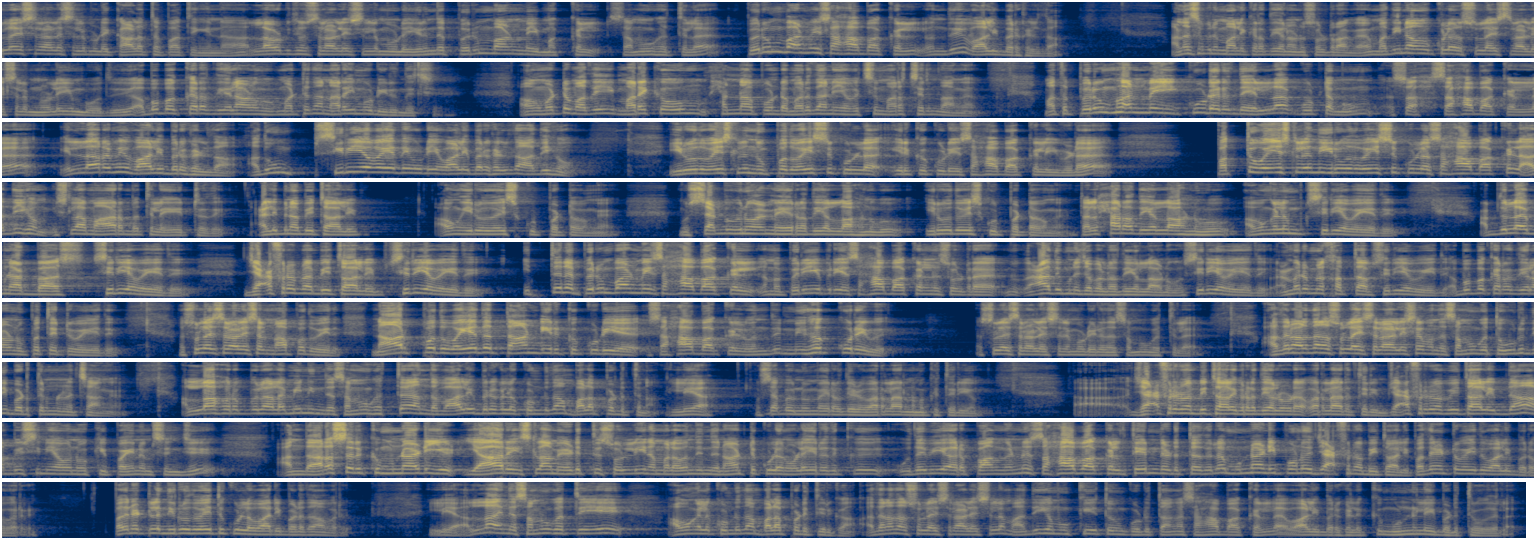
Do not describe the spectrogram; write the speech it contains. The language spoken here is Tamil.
சுல்லா அலிஸ்லமுடைய காலத்தை பார்த்தீங்கன்னா அல்லாவுடி சுல்லா அலிஸ்லமுடைய இருந்த பெரும்பான்மை மக்கள் சமூகத்தில் பெரும்பான்மை சஹாபாக்கள் வந்து வாலிபர்கள் தான். அனசுபின் மாலிக் ரதியலானு சொல்கிறாங்க மதினாவுக்குள்ளே சுல்லா இஸ்லா அலிஸ்லம் நுழையும் போது அபுபக்கர் அவங்களுக்கு மட்டும்தான் நரைமூடி இருந்துச்சு. அவங்க மட்டும் அதை மறைக்கவும் ஹன்னா போன்ற மருதானியை வச்சு மறைச்சிருந்தாங்க. மற்ற பெரும்பான்மை கூட இருந்த எல்லா கூட்டமும் ச சஹாபாக்களில் எல்லாருமே வாலிபர்கள் தான். அதுவும் சிறிய வயதையுடைய வாலிபர்கள் தான் அதிகம். இருபது வயசுலேருந்து முப்பது வயசுக்குள்ளே இருக்கக்கூடிய சஹாபாக்களை விட பத்து வயசுலேருந்து இருபது வயசுக்குள்ள சஹாபாக்கள் அதிகம் இஸ்லாம் ஆரம்பத்தில் ஏற்றது. அலிபின் அபி தாலிப் அவங்க இருபது வயசுக்கு உட்பட்டவங்க. முஸ்தபின் மேர் ரதி அல்லாஹ்னுகு இருபது வயசுக்கு உட்பட்டவங்க. தல்ஹா ரதி அல்லாஹ்னுகு அவங்களும் சிறிய வயது. அப்துல்லா இபின் அப்பாஸ் சிறிய வயது. ஜாஃபர் நபி அபி தாலிப் சிறிய வயது. இத்தனை பெரும்பான்மை சஹாபாக்கள் நம்ம பெரிய பெரிய சஹாபாக்கள்னு சொல்கிற ஆதிமுனி ஜபல் ரதி அல்லாஹ்னுகு சிறிய வயது. அமருமுல் ஹத்தாப் சிறிய வயது. அபுபக்கர் ரதி முப்பத்தெட்டு வயது. சுல்லா ஸல்லல்லாஹு நாற்பது வயது. நாற்பது வயதை தாண்டி இருக்கக்கூடிய சஹாபாக்கள் வந்து மிக குறைவு. ரசூல்லா சல்லா அலிஸ்லமுடைய இருந்த சமூகத்தில். அதனால தான் ரசூல்லா சல்லா அலிஸ்லாம் அந்த சமூகத்தை உறுதிப்படுத்தணும்னு நினச்சாங்க. அல்லாஹ் ரபுல் அலமீன் இந்த சமூகத்தை அந்த வாலிபர்களை கொண்டு தான் பலப்படுத்தினான் இல்லையா? முசபு நுமைரதுடைய வரலாறு நமக்கு தெரியும். ஜாஃபர் நபி தாலிப் ரதியாலோட வரலாறு தெரியும். ஜாஃபர் நபி தாலிப் தான் அபிசினியாவை நோக்கி பயணம் செஞ்சு அந்த அரசருக்கு முன்னாடி யார் இஸ்லாம் எடுத்து சொல்லி நம்மளை வந்து இந்த நாட்டுக்குள்ளே நுழையிறதுக்கு உதவியாக இருப்பாங்கன்னு சஹாபாக்கள் தேர்ந்தெடுத்ததில் முன்னாடி போனது ஜாஃபர் நபி தாலிப். பதினெட்டு வயது வாலிபர் அவர். பதினெட்டுலேருந்து இருபது வயதுக்குள்ள வாலிபர் தான் அவர். இல்லையா? அல்லாஹ் இந்த சமூகத்தையே அவங்களை கொண்டு தான் பலப்படுத்தியிருக்கான். அதனால் தான் சொல்ல இஸ்லா அலிஸ்லாம் அதிக முக்கியத்துவம் கொடுத்தாங்க சஹாபாக்களில் வாலிபர்களுக்கு முன்னிலைப்படுத்துவதில்.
